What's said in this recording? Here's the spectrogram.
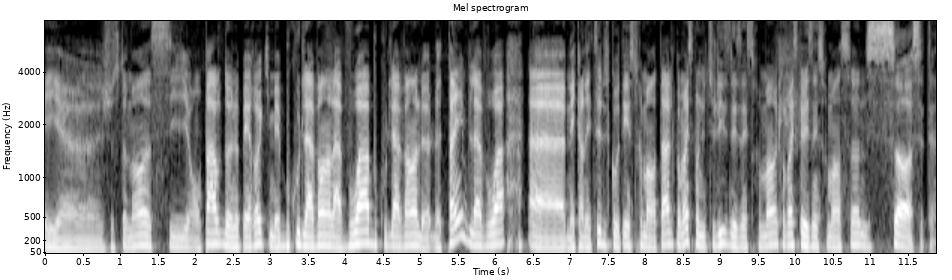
Et euh, justement, si on parle d'un opéra qui met beaucoup de l'avant la voix, beaucoup de l'avant le, le timbre la voix, euh, mais qu'en est-il du côté instrumental? Comment est-ce qu'on utilise les instruments? Comment est-ce que les instruments sonnent? Ça, c'est in-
